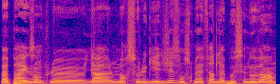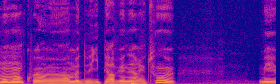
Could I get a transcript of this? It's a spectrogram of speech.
bah, par exemple, euh, il y a le morceau Le Gay Jazz, on se met à faire de la bossa nova à un moment, quoi, euh, en mode hyper vénère et tout. Mais,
